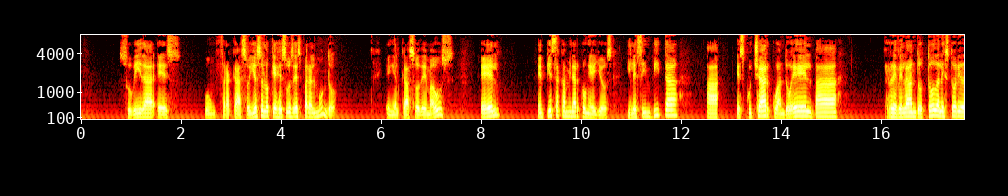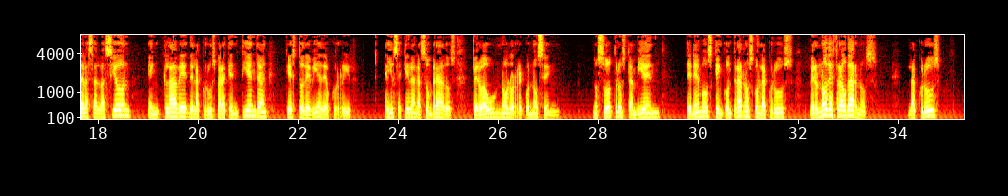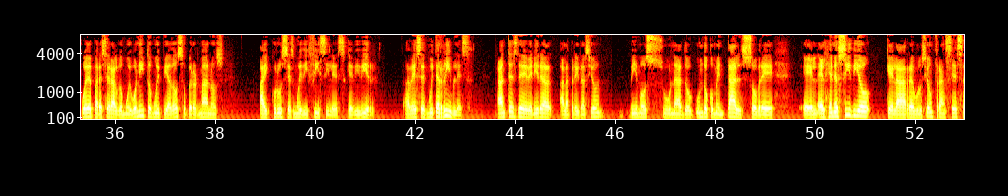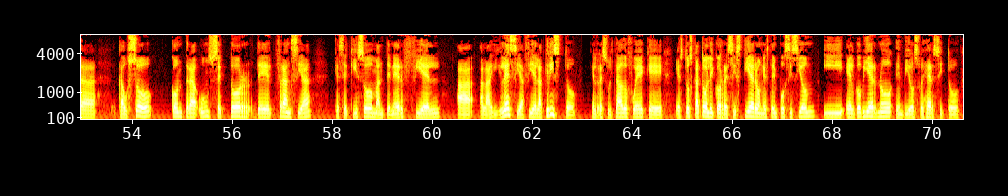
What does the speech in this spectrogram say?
su vida es un fracaso. Y eso es lo que Jesús es para el mundo. En el caso de Maús, Él empieza a caminar con ellos y les invita a escuchar cuando Él va revelando toda la historia de la salvación en clave de la cruz para que entiendan que esto debía de ocurrir. Ellos se quedan asombrados, pero aún no lo reconocen. Nosotros también tenemos que encontrarnos con la cruz, pero no defraudarnos. La cruz puede parecer algo muy bonito, muy piadoso, pero hermanos, hay cruces muy difíciles que vivir, a veces muy terribles. Antes de venir a, la peregrinación, vimos un documental sobre el, genocidio que la Revolución Francesa causó contra un sector de Francia que se quiso mantener fiel a, la iglesia, fiel a Cristo. El resultado fue que estos católicos resistieron esta imposición y el gobierno envió su ejército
